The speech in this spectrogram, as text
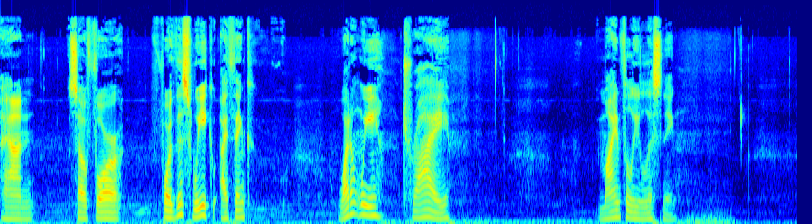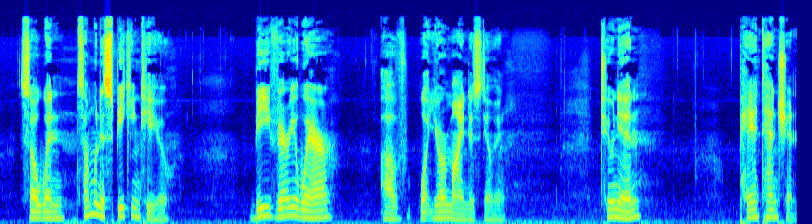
And so for for this week, I think why don't we try mindfully listening? So when someone is speaking to you, be very aware of what your mind is doing. Tune in, pay attention.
